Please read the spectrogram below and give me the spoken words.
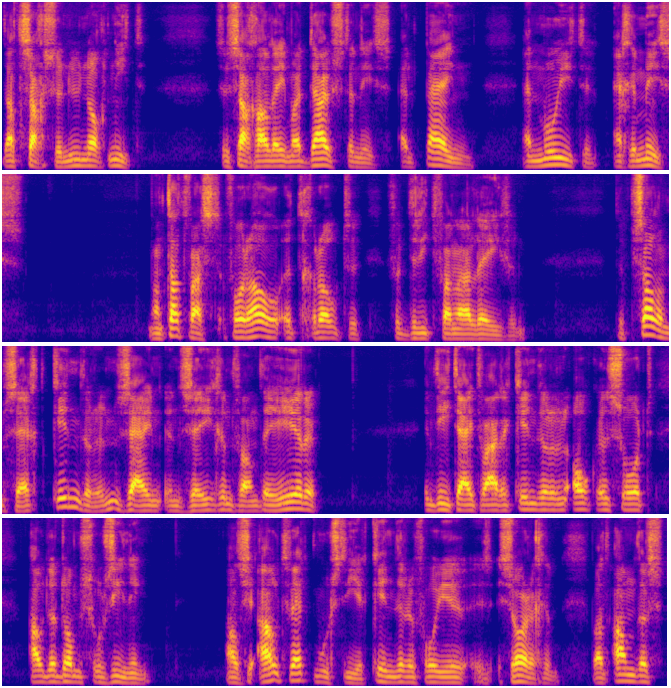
Dat zag ze nu nog niet. Ze zag alleen maar duisternis en pijn en moeite en gemis. Want dat was vooral het grote verdriet van haar leven. De psalm zegt: Kinderen zijn een zegen van de Heere. In die tijd waren kinderen ook een soort ouderdomsvoorziening. Als je oud werd, moesten je kinderen voor je zorgen, want anders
